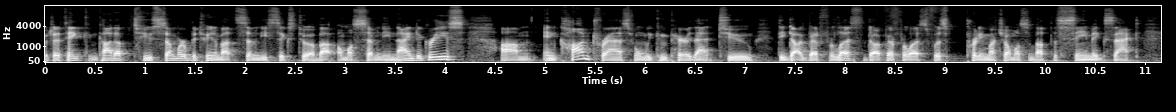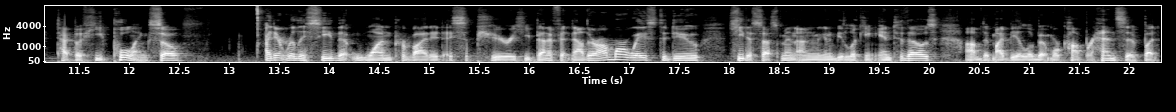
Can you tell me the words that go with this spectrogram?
which I think got up to somewhere between about 76 to about almost 79 degrees. Um, in contrast, when we compare that to the dog bed for less, the dog bed for less was pretty much almost about the same exact type of heat pooling. So I didn't really see that one provided a superior heat benefit. Now, there are more ways to do heat assessment. I'm going to be looking into those um, that might be a little bit more comprehensive. But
